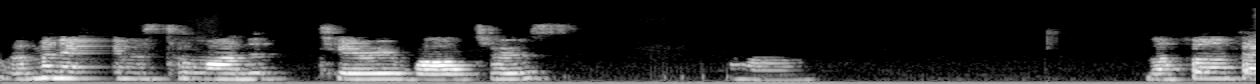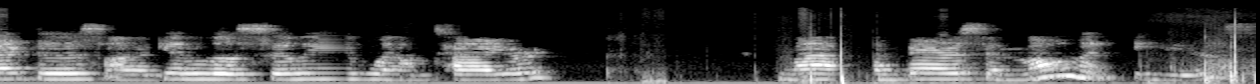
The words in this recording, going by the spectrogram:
Well, my name is Tawanda Terry Walters. Um, my fun fact is I get a little silly when I'm tired. My embarrassing moment is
